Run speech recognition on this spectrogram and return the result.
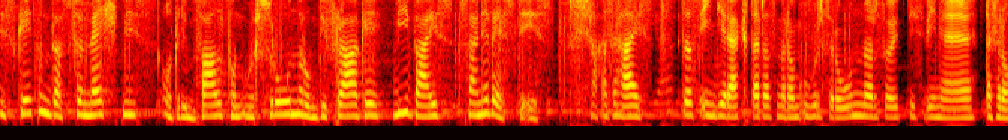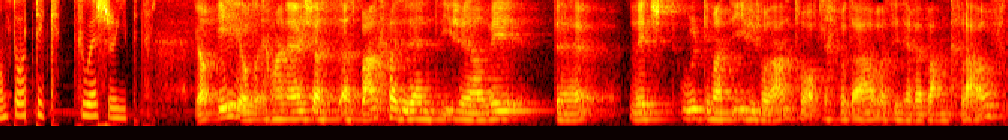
Es geht um das Vermächtnis oder im Fall von Urs Rohner um die Frage, wie weiß seine Weste ist. Also heißt das indirekt auch, dass man am Urs Rohner so etwas wie eine, eine Verantwortung zuschreibt? Ja, eh. Oder ich meine, er ist als, als Bankpräsident ist er wie der letzte ultimative verantwortlich für das, was in der Bank läuft.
